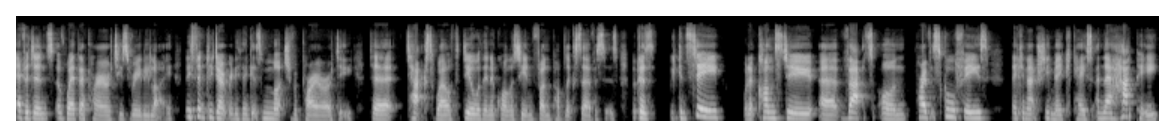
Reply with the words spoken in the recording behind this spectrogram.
evidence of where their priorities really lie. They simply don't really think it's much of a priority to tax wealth, deal with inequality, and fund public services. Because we can see when it comes to uh, VAT on private school fees, they can actually make a case and they're happy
